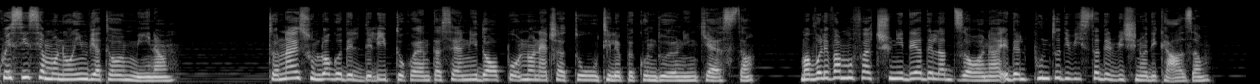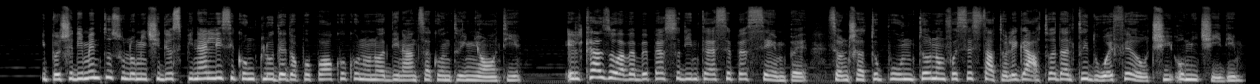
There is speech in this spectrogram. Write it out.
Questi siamo noi in via Taormina. Tornare sul luogo del delitto 46 anni dopo non è certo utile per condurre un'inchiesta, ma volevamo farci un'idea della zona e del punto di vista del vicino di casa. Il procedimento sull'omicidio Spinelli si conclude dopo poco con un'ordinanza contro ignoti e il caso avrebbe perso di interesse per sempre se a un certo punto non fosse stato legato ad altri due feroci omicidi.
